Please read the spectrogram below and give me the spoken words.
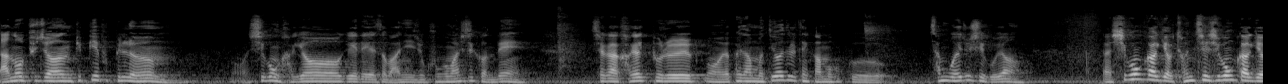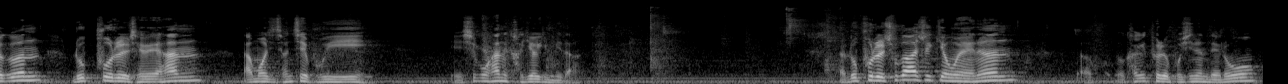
나노퓨전 PPF 필름 어, 시공 가격에 대해서 많이 좀 궁금하실 건데 제가 가격표를 어, 옆에서 한번 띄워드릴 테니까 한번 그 참고해 주시고요. 자, 시공 가격 전체 시공 가격은 루프를 제외한 나머지 전체 부위 예, 시공하는 가격입니다. 자, 루프를 추가하실 경우에는 자, 가격표를 보시는 대로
